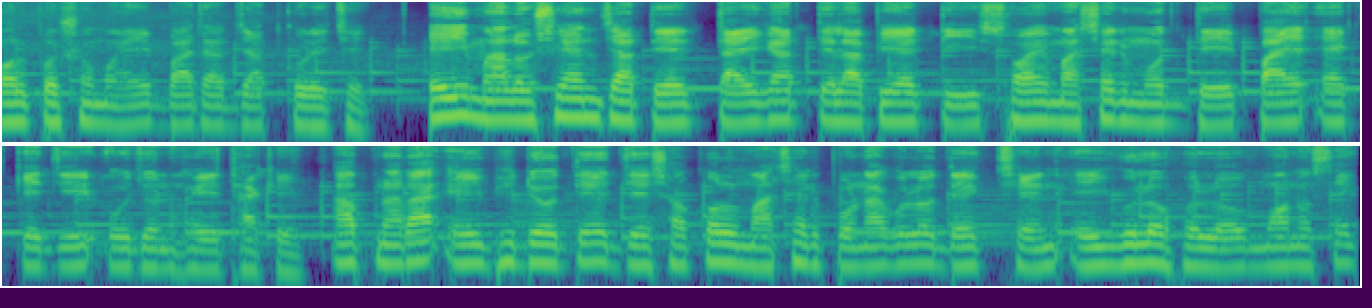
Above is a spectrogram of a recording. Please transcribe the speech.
অল্প সময়ে বাজারজাত করেছে। এই মালয়েশিয়ান জাতের টাইগার তেলাপিয়াটি ছয় মাসের মধ্যে প্রায় এক কেজির ওজন হয়ে থাকে। আপনারা এই ভিডিওতে যে সকল মাছের পোনাগুলো দেখছেন, এইগুলো হলো মনসেক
